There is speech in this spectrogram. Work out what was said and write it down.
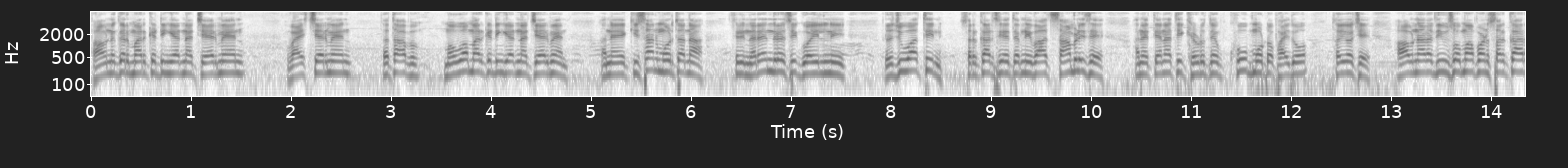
ભાવનગર માર્કેટિંગ યાર્ડના ચેરમેન, વાઇસ ચેરમેન તથા મહુવા માર્કેટિંગ યાર્ડના ચેરમેન અને કિસાન મોરચાના શ્રી નરેન્દ્રસિંહ ગોહિલની રજૂઆતથી સરકારશ્રીએ તેમની વાત સાંભળી છે અને તેનાથી ખેડૂતને ખૂબ મોટો ફાયદો થયો છે. આવનારા દિવસોમાં પણ સરકાર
